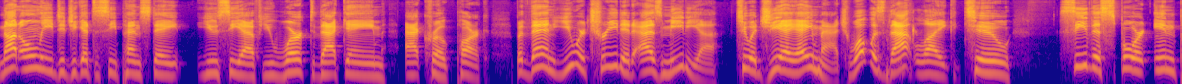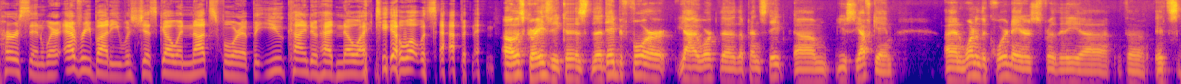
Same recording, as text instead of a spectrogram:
not only did you get to see Penn State, UCF, you worked that game at Croke Park, but then you were treated as media to a GAA match. What was that like to see this sport in person where everybody was just going nuts for it, but you kind of had no idea what was happening. Oh, it's crazy because the day before, yeah, I worked the the Penn State um, UCF game, and one of the coordinators for the uh, the it's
